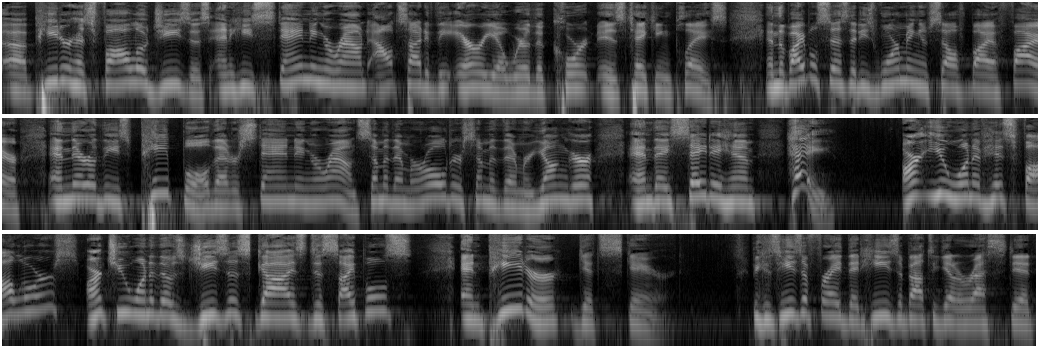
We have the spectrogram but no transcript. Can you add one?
uh, Peter has followed Jesus, and he's standing around outside of the area where the court is taking place. And the Bible says that he's warming himself by a fire, and there are these people that are standing around. Some of them are older, some of them are younger, and they say to him, Hey, aren't you one of his followers? Aren't you one of those Jesus guys' disciples? And Peter gets scared because he's afraid that he's about to get arrested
